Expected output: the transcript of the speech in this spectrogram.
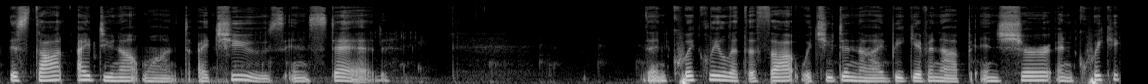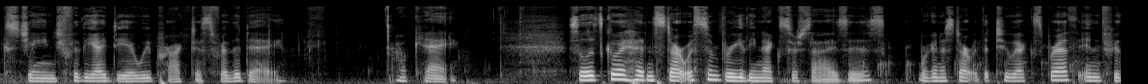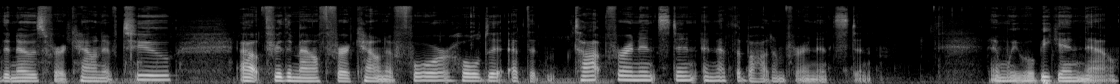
This thought I do not want, I choose instead. Then quickly let the thought which you denied be given up in sure and quick exchange for the idea we practice for the day. Okay, so let's go ahead and start with some breathing exercises. We're going to start with the 2x breath in through the nose for a count of two, out through the mouth for a count of four. Hold it at the top for an instant and at the bottom for an instant. And we will begin now.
